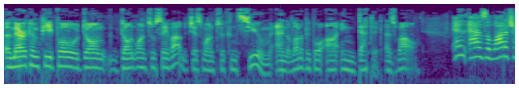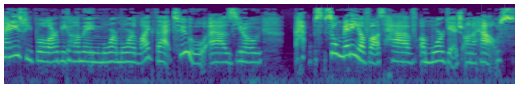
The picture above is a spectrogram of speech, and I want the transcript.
American people don't don't want to save up; just want to consume, and a lot of people are indebted as well. And as a lot of Chinese people are becoming more and more like that too, as you know, so many of us have a mortgage on a house,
